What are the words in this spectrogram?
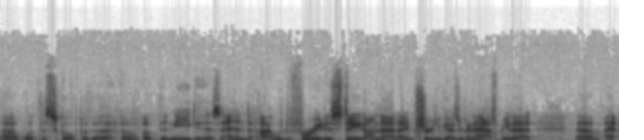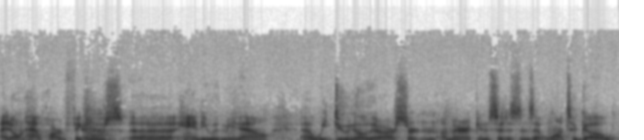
uh, what the scope of the of, of the need is. And I would refer you to state on that. I'm sure you guys are going to ask me that. Um, I, I don't have hard figures uh, handy with me now. Uh, we do know there are certain American citizens that want to go.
